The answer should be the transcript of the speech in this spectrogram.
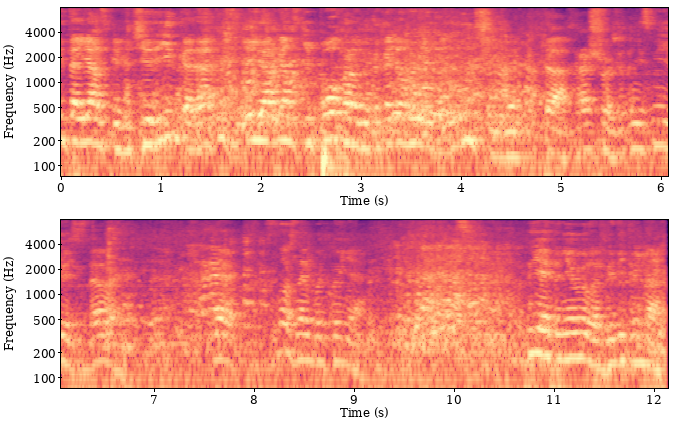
итальянская вечеринка, да? Или армянские похороны. Ты хотел выглядеть лучше, да? Да, хорошо, что-то не смеетесь. Да, сложная будет хуйня. Ну, Я это не выложу, идите нахуй.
